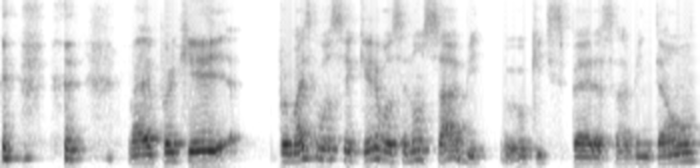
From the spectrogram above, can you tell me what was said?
mas é porque por mais que você queira, você não sabe o que te espera, sabe? Então,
